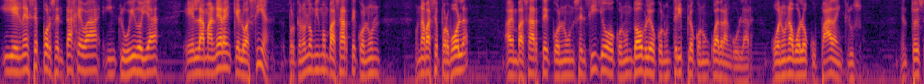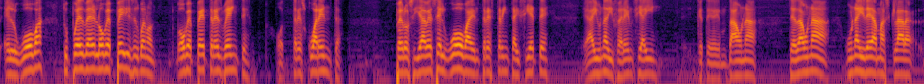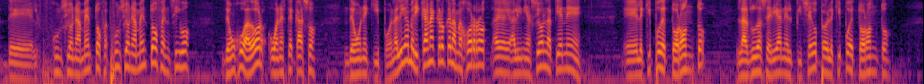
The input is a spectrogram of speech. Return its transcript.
y en ese porcentaje va incluido ya eh, la manera en que lo hacía, porque no es lo mismo envasarte con un, una base por bola a envasarte con un sencillo o con un doble o con un triple o con un cuadrangular o en una bola ocupada incluso. Entonces el WOBA, tú puedes ver el OVP y dices, bueno, OVP 320 o 340. Pero si ya ves el WOBA en 337, hay una diferencia ahí que te da una, te da una, una idea más clara del funcionamiento, funcionamiento ofensivo de un jugador o en este caso de un equipo. En la Liga Americana creo que la mejor eh, alineación la tiene eh, el equipo de Toronto. Las dudas serían el picheo, pero el equipo de Toronto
